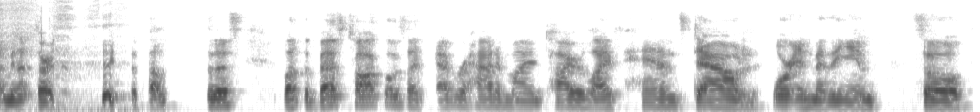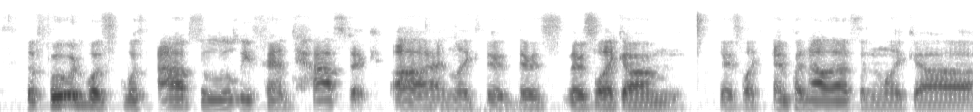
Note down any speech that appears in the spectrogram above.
I mean, sorry, to this. But the best tacos I've ever had in my entire life, hands down, were in Medellin. So the food was was absolutely fantastic, uh, and like there, there's there's like um there's like empanadas and like uh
